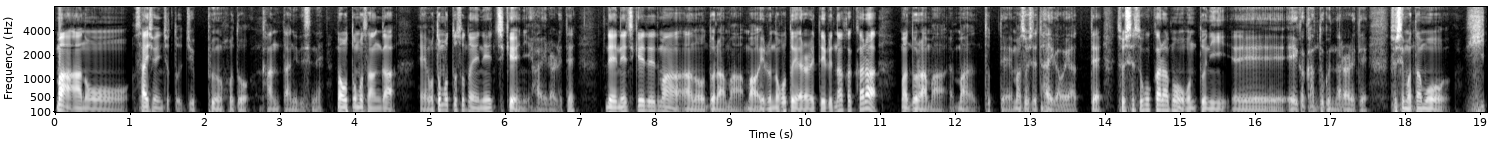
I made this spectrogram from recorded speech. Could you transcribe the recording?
まああの最初にちょっと10分ほど簡単にですね、まあ、お友さんがもともとその NHK に入られてで NHK で、まあ、あのドラマ、まあ、いろんなことをやられている中から、まあ、ドラマ、まあ、撮って、まあ、そして大河をやってそしてそこからもう本当に、えー、映画監督になられてそしてまたもうヒッ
